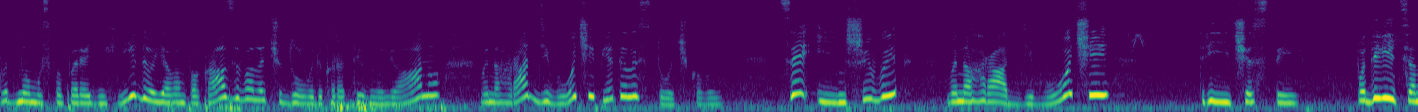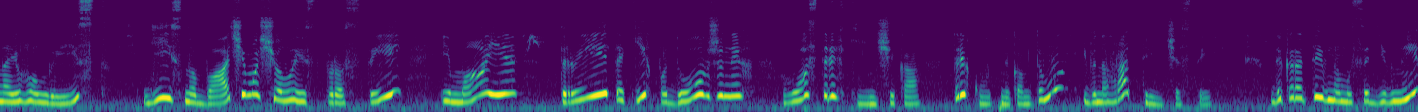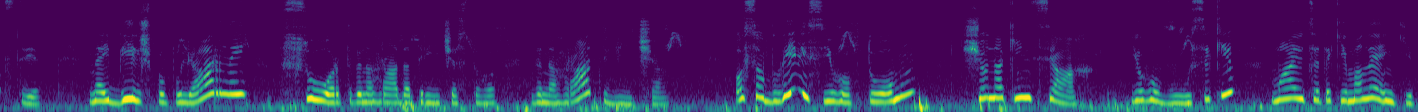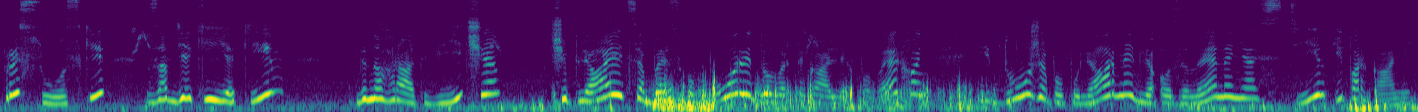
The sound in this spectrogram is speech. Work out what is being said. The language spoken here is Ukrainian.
В одному з попередніх відео я вам показувала чудову декоративну ліану виноград дівочий п'ятилисточковий. Це інший вид виноград дівочий трічастий. Подивіться на його лист. Дійсно бачимо, що лист простий і має три таких подовжених гострих кінчика трикутником, тому і виноград трічастий. В декоративному садівництві найбільш популярний сорт винограда трічастого виноград віча. Особливість його в тому, що на кінцях його вусиків маються такі маленькі присоски, завдяки яким виноград віче чіпляється без опори до вертикальних поверхонь і дуже популярний для озеленення стін і парканів.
